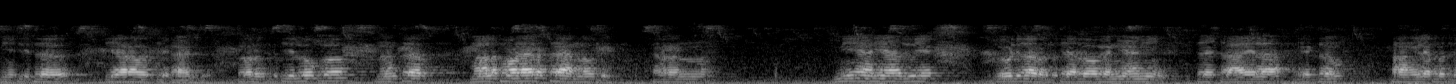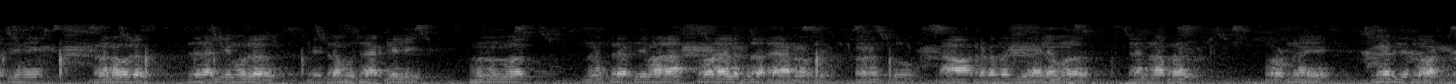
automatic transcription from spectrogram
मी तिथं तेरा वर्षे काढली परंतु ते लोक नंतर मला सोडायला तयार नव्हते. कारण मी आणि अजून एक जोडीदार होतो. त्या दोघांनी आम्ही त्या शाळेला एकदम चांगल्या पद्धतीने बनवलं. ते झाली मुलं एकदम हुशार केली. म्हणून मग नंतर ती मला सोडायला सुद्धा तयार नव्हते. परंतु गावाकडे बदली झाल्यामुळं त्यांना पण सोडणं हे गरजेचं वाटलं.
